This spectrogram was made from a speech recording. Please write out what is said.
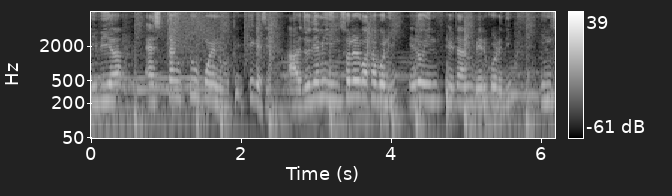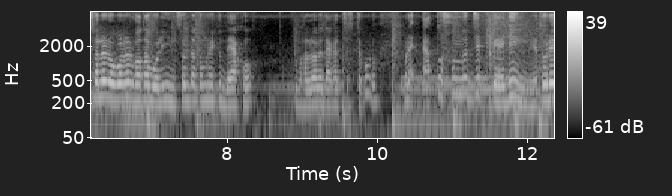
নিভিয়া অ্যাস্টাং টু পয়েন্ট হতে ঠিক আছে? আর যদি আমি ইনসোলের কথা বলি, এরও ইন এটা আমি বের করে দিই। ইনসোলের ওভারের কথা বলি ইনসোলটা তোমরা একটু দেখো, একটু ভালোভাবে দেখার চেষ্টা করো। মানে এত সুন্দর যে প্যাডিং ভেতরে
